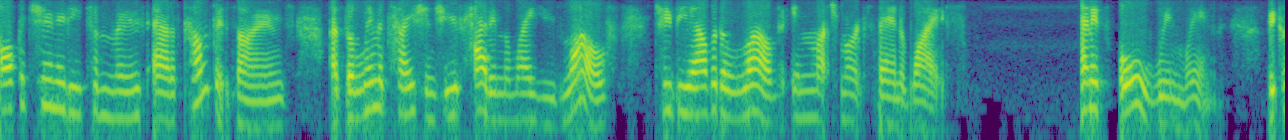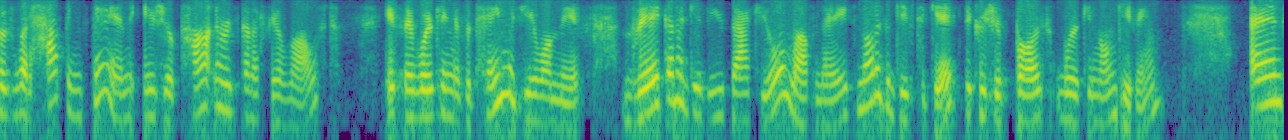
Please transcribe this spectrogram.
opportunity to move out of comfort zones of the limitations you've had in the way you love to be able to love in much more expanded ways. And it's all win win. Because what happens then is your partner is going to feel loved. If they're working as a team with you on this, they're going to give you back your love needs, not as a gift to get, because you're both working on giving and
